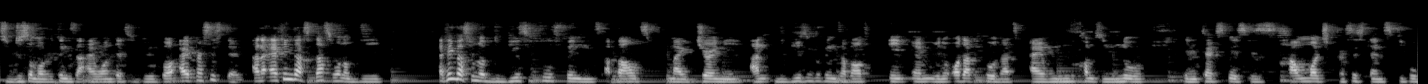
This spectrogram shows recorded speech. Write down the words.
to do some of the things that I wanted to do, but I persisted, and I think that's that's one of the I think that's one of the beautiful things about my journey and the beautiful things about it, um, you know other people that I've come to know in the tech space is how much persistence people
